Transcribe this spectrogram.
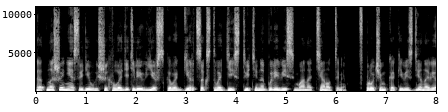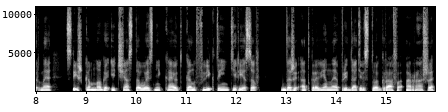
Отношения среди высших владетелей Вьежского герцогства действительно были весьма натянутыми. Впрочем, как и везде, наверное, слишком много и часто возникают конфликты интересов – даже откровенное предательство графа Араша,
